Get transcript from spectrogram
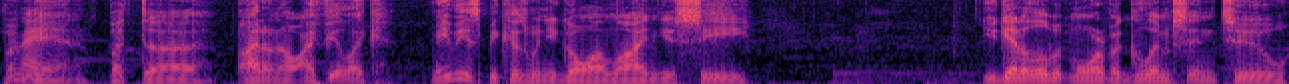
But Right. man, but uh, I don't know. I feel like maybe it's because when you go online, you see, you get a little bit more of a glimpse into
